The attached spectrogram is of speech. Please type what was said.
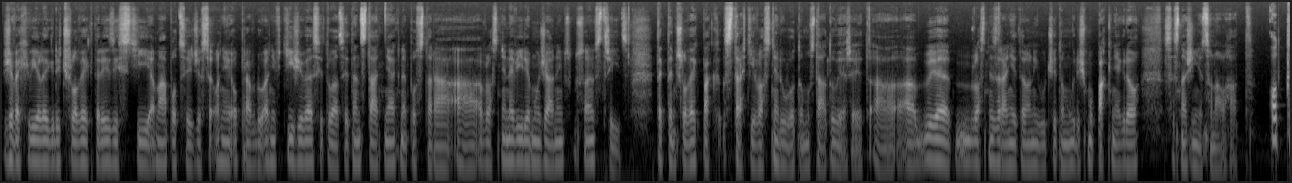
že ve chvíli, kdy člověk, který zjistí a má pocit, že se o něj opravdu ani v tíživé situaci ten stát nějak nepostará a vlastně nevíde mu žádným způsobem vstříc, tak ten člověk pak ztratí vlastně důvod tomu státu věřit a, a je vlastně zranitelný vůči tomu, když mu pak někdo se snaží něco nalhat. Od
